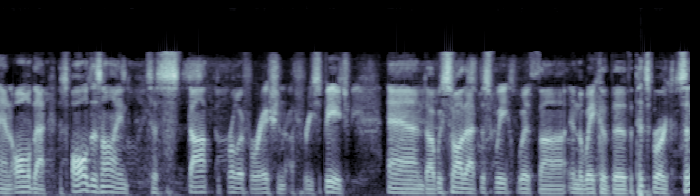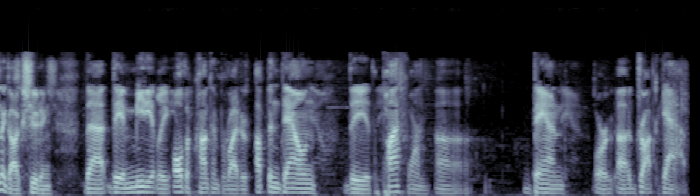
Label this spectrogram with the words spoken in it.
and all of that. It's all designed to stop the proliferation of free speech. And uh, we saw that this week with uh, in the wake of the, the Pittsburgh synagogue shooting, that they immediately all the content providers up and down the the platform uh, banned or uh, dropped Gab,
